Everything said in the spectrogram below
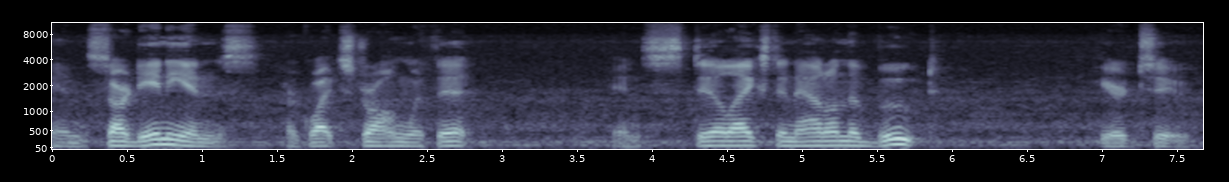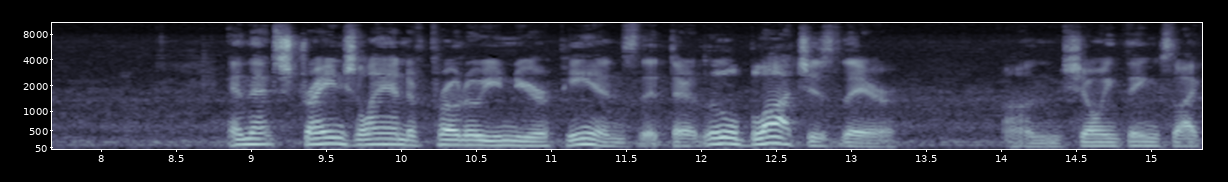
And Sardinians are quite strong with it. And still Exton out on the boot here too. And that strange land of Proto-Europeans that their little blotches there on showing things like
